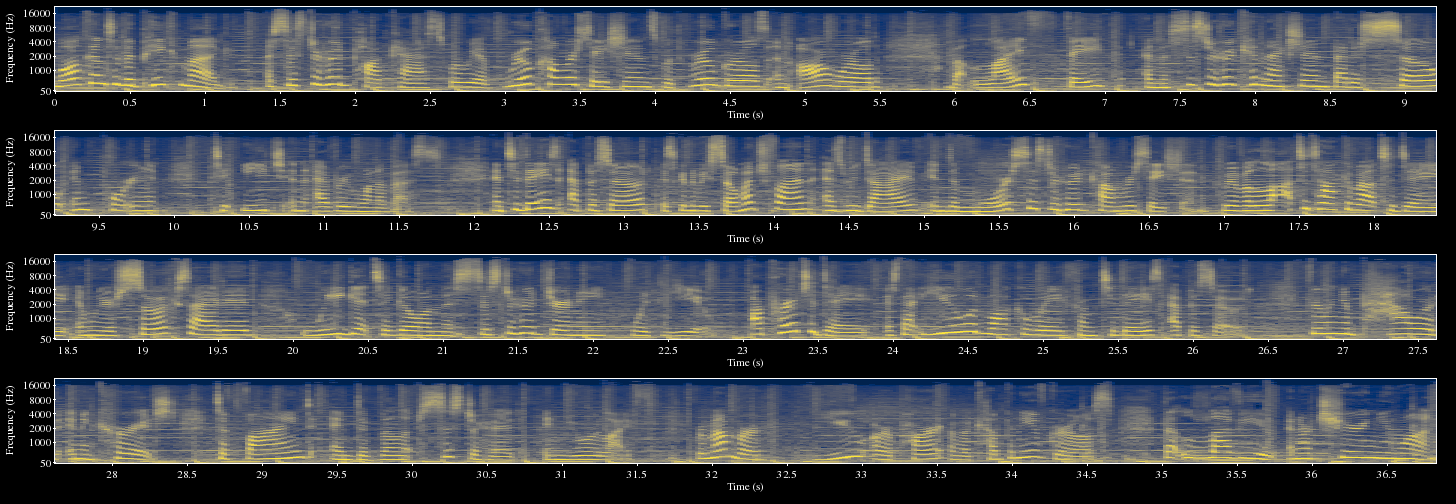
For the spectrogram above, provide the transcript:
Welcome to the Pink Mug, a sisterhood podcast where we have real conversations with real girls in our world about life, faith, and the sisterhood connection that is so important to each and every one of us. And today's episode is going to be so much fun as we dive into more sisterhood conversation. We have a lot to talk about today, and we are so excited we get to go on this sisterhood journey with you. Our prayer today is that you would walk away from today's episode feeling empowered and encouraged to find and develop sisterhood in your life. Remember, you are a part of a company of girls that love you and are cheering you on.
